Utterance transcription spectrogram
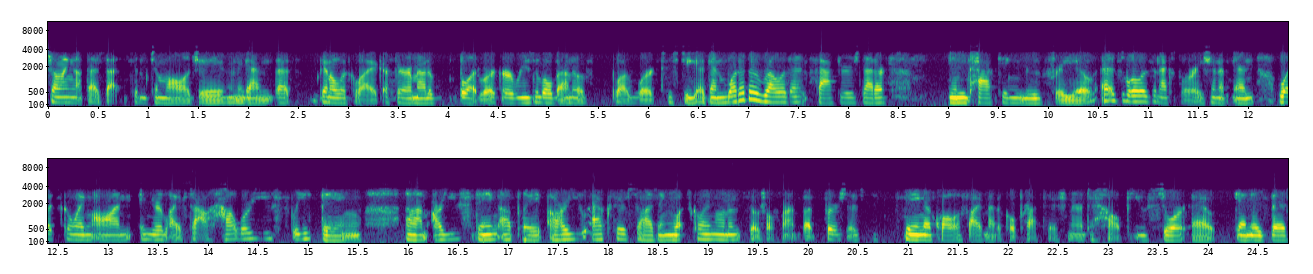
showing up as that symptomology. And again that's going to look like a fair amount of blood work or a reasonable amount of blood work to see again what are the relevant factors that are impacting mood for you, as well as an exploration of again what's going on in your lifestyle. How are you sleeping? Um, are you staying up late? Are you exercising? What's going on on the social front? But versus seeing a qualified medical practitioner to help you sort out again, is this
